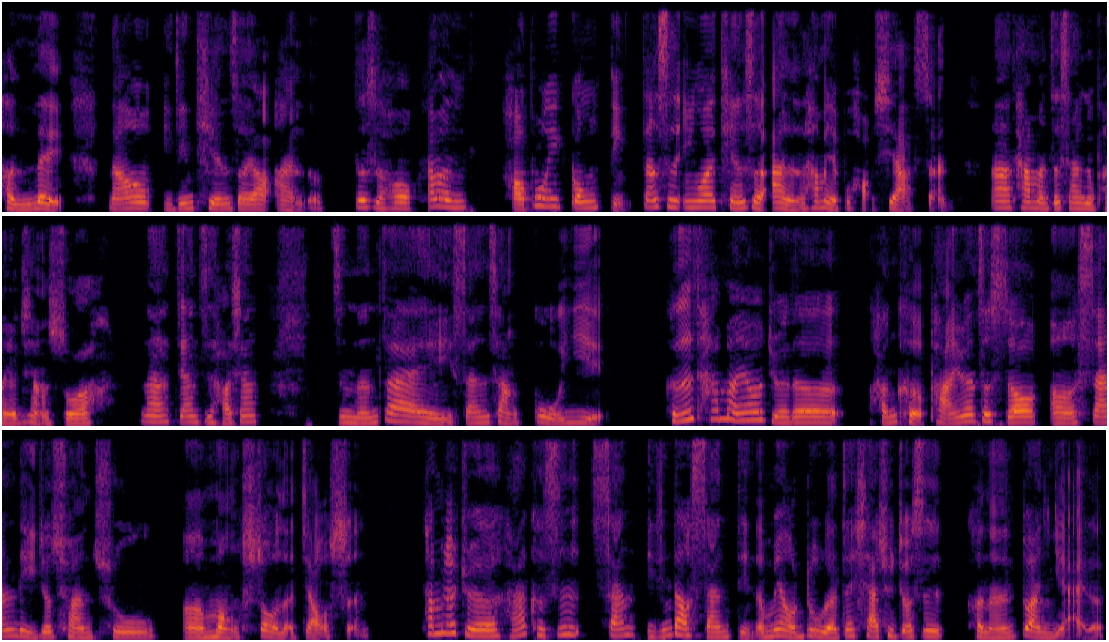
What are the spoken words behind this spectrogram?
很累，然后已经天色要暗了。这时候他们好不容易攻顶，但是因为天色暗了，他们也不好下山。那他们这三个朋友就想说，那这样子好像只能在山上过夜。可是他们又觉得很可怕，因为这时候呃山里就传出呃猛兽的叫声。他们就觉得啊，可是山已经到山顶了，没有路了，再下去就是可能断崖了。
